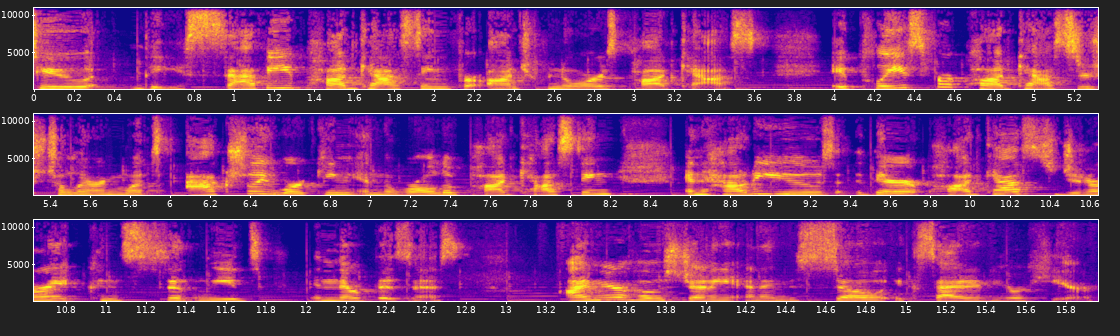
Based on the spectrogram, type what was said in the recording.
to the Savvy Podcasting for Entrepreneurs podcast, a place for podcasters to learn what's actually working in the world of podcasting and how to use their podcast to generate consistent leads in their business. I'm your host, Jenny, and I'm so excited you're here.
